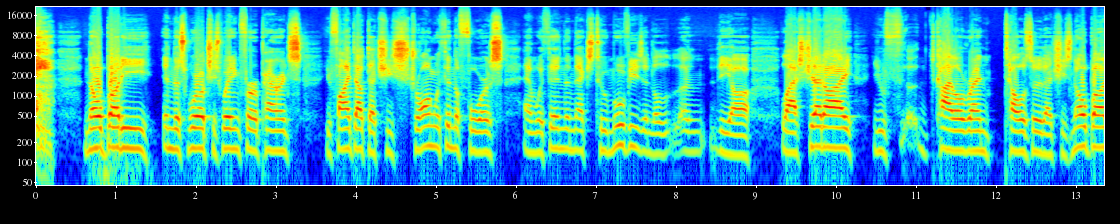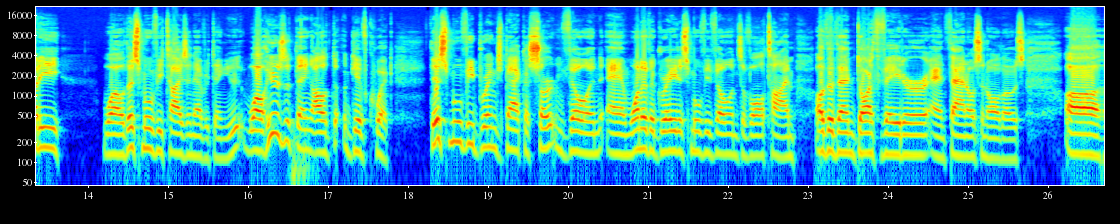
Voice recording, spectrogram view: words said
nobody in this world. She's waiting for her parents. You find out that she's strong within the Force, and within the next two movies, in the the uh, Last Jedi, you Kylo Ren tells her that she's nobody. Well, this movie ties in everything. You, well, here's the thing. I'll give quick. This movie brings back a certain villain and one of the greatest movie villains of all time, other than Darth Vader and Thanos and all those. Uh,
